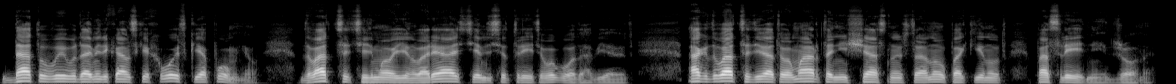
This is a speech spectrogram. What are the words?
Дату вывода американских войск я помню. 27 января 1973 года объявят. А к 29 марта несчастную страну покинут последние Джоны.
